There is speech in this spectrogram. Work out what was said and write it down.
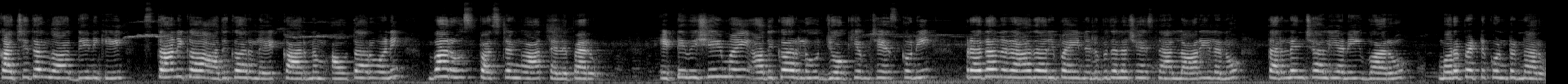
ఖచ్చితంగా దీనికి స్థానిక అధికారులే కారణం అవుతారు అని వారు స్పష్టంగా తెలిపారు. ఇట్టి విషయమై అధికారులు జోక్యం చేసుకొని ప్రధాన రహదారిపై నిలుపుదల చేసిన లారీలను తరలించాలి అని వారు మొరపెట్టుకుంటున్నారు.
